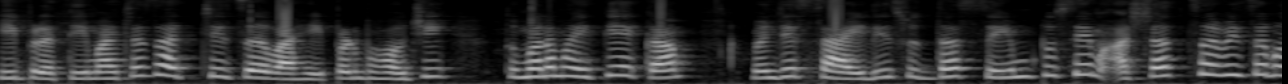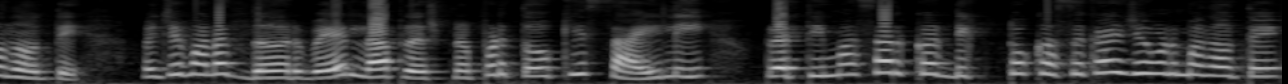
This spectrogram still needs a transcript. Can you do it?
ही प्रतिमाच्याच हातची चव आहे पण भाऊजी तुम्हाला माहिती आहे का? म्हणजे सायलीसुद्धा सेम टू सेम अशाच चवीचं बनवते. म्हणजे मला दरवेळेला प्रश्न पडतो की सायली प्रतिमासारखं डिकटो कसं काय जेवण बनवते?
